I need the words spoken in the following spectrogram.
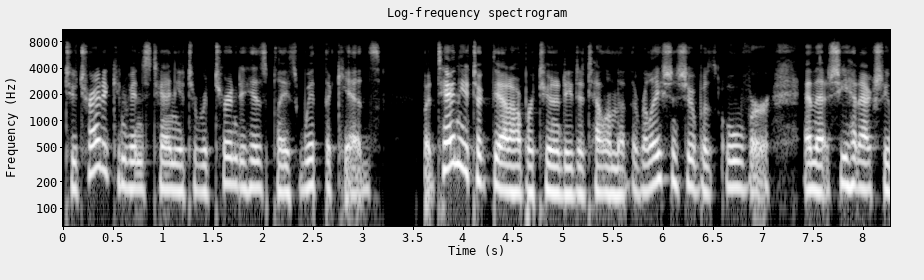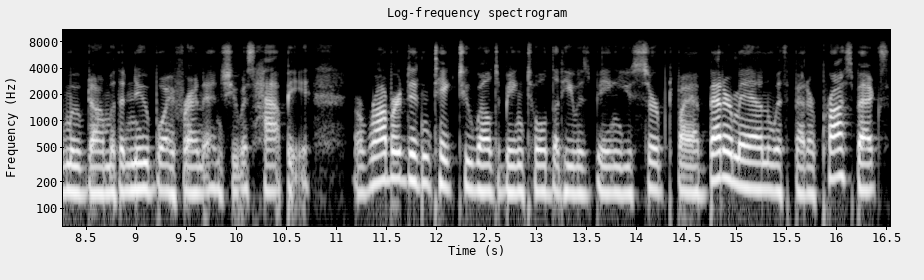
to try to convince Tanya to return to his place with the kids, but Tanya took that opportunity to tell him that the relationship was over and that she had actually moved on with a new boyfriend and she was happy. Robert didn't take too well to being told that he was being usurped by a better man with better prospects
